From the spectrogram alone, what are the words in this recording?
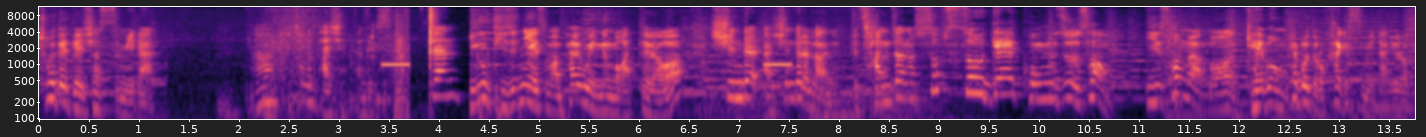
초대되셨습니다. 아 처음 다시 안 되겠어. 짠! 미국 디즈니에서만 팔고 있는 것 같아요. 신데, 아 신데렐라 아니에요. 잠자는 숲속의 공주성 이 성을 한번 개봉해보도록 하겠습니다 여러분.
